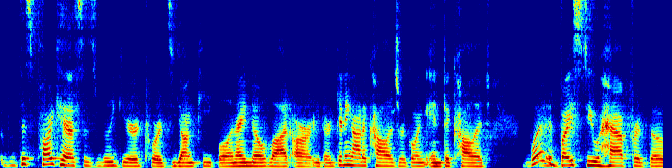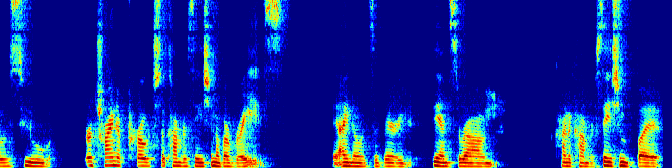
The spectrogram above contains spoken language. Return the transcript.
This podcast is really geared towards young people, and I know a lot are either getting out of college or going into college. What advice do you have for those who or trying to approach the conversation of a raise. I know it's a very danced around kind of conversation, but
